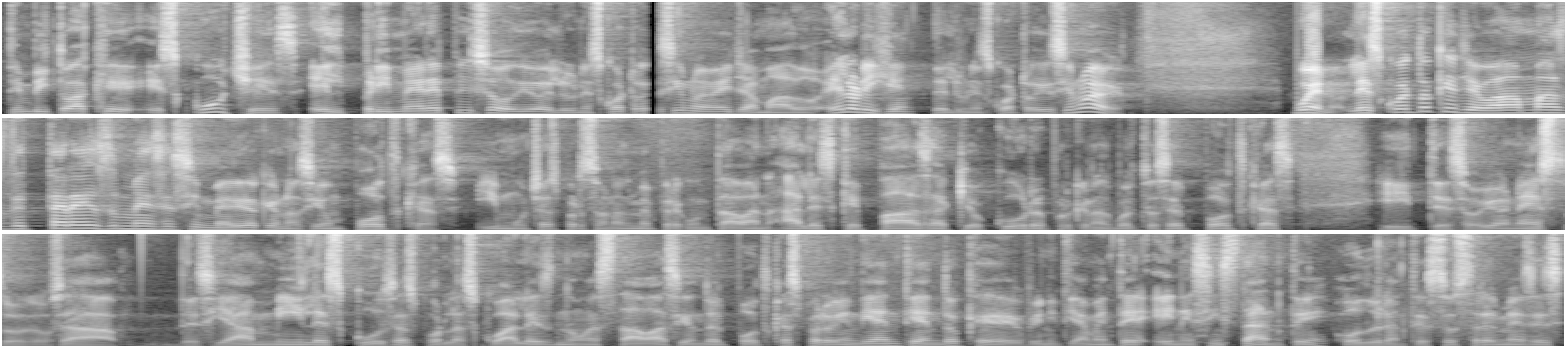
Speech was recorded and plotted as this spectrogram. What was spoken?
te invito a que escuches el primer episodio de Lunes 419 llamado El origen del Lunes 419. Bueno, les cuento que llevaba más de tres meses y medio que no hacía un podcast y muchas personas me preguntaban, Alex, ¿qué pasa? ¿Qué ocurre? ¿Por qué no has vuelto a hacer podcast? Y te soy honesto, o sea, decía mil excusas por las cuales no estaba haciendo el podcast, pero hoy en día entiendo que definitivamente en ese instante o durante estos tres meses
